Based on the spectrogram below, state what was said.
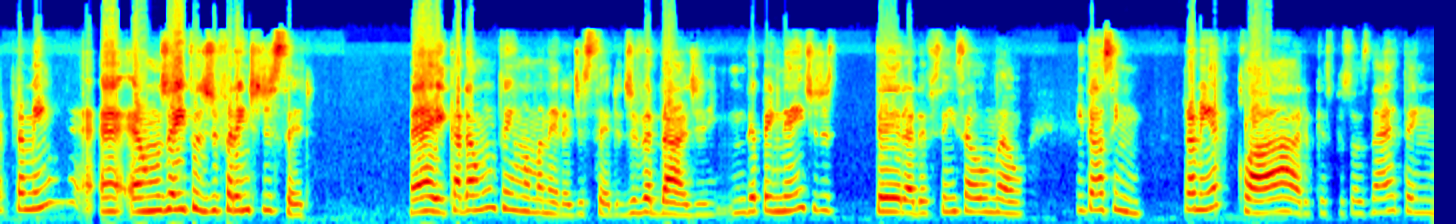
É, Para mim, é, é um jeito diferente de ser. É, e cada um tem uma maneira de ser, de verdade, independente de ter a deficiência ou não. Então, assim, para mim é claro que as pessoas né, têm,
